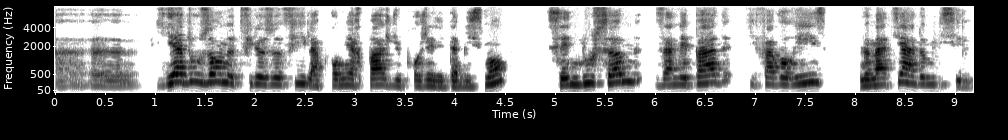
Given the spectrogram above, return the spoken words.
Euh, il y a 12 ans, notre philosophie, la première page du projet d'établissement, c'est nous sommes un EHPAD qui favorise le maintien à domicile.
